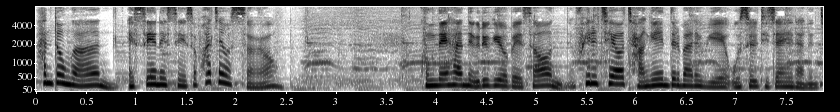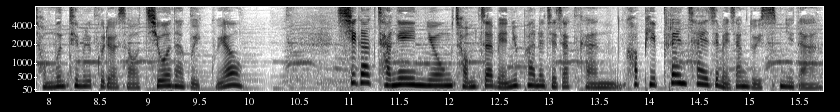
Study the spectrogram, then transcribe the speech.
한동안 SNS에서 화제였어요. 국내 한 의류기업에선 휠체어 장애인들만을 위해 옷을 디자인하는 전문팀을 꾸려서 지원하고 있고요. 시각 장애인용 점자 메뉴판을 제작한 커피 프랜차이즈 매장도 있습니다.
